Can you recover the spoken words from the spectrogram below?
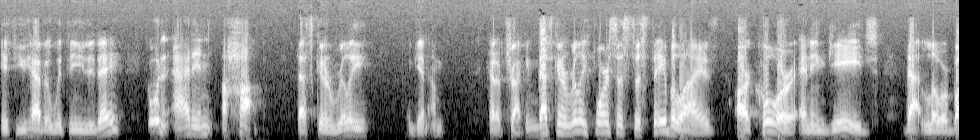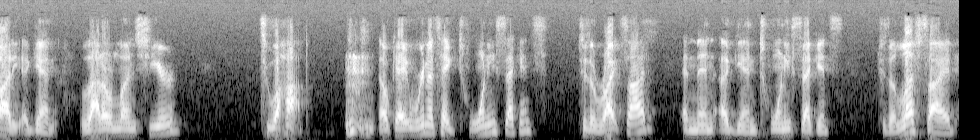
if you have it within you today, go ahead and add in a hop. That's gonna really, again, I'm kind of tracking, that's gonna really force us to stabilize our core and engage that lower body. Again, lateral lunge here to a hop. okay, we're gonna take 20 seconds to the right side and then again 20 seconds to the left side,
